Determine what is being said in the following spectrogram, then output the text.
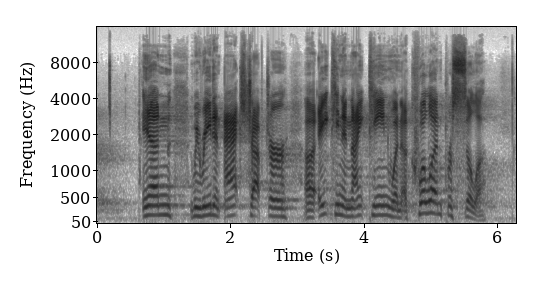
in, we read in Acts chapter uh, 18 and 19, when Aquila and Priscilla,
